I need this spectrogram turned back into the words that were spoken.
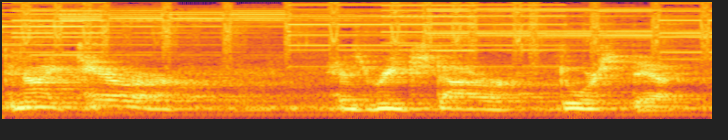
Tonight, terror has reached our doorstep.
